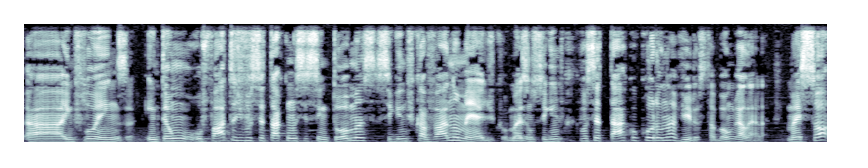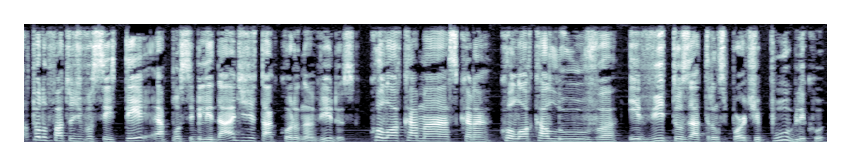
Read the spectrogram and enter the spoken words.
a influenza. Então, o fato de você estar tá com esses sintomas significa vá no médico, mas não significa que você tá com o coronavírus, tá bom, galera? Mas só pelo fato de você ter a possibilidade de estar tá com o coronavírus, coloca a máscara, coloca a luva, evita usar transporte público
